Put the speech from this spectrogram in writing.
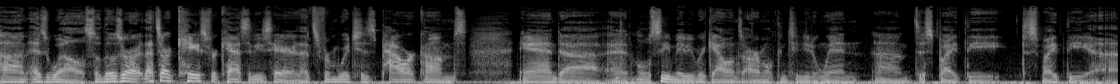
um, as well. So those are our, that's our case for Cassidy's hair. That's from which his power comes, and uh, and we'll see. Maybe Rick Allen's arm will continue to win, um, despite the despite the uh,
